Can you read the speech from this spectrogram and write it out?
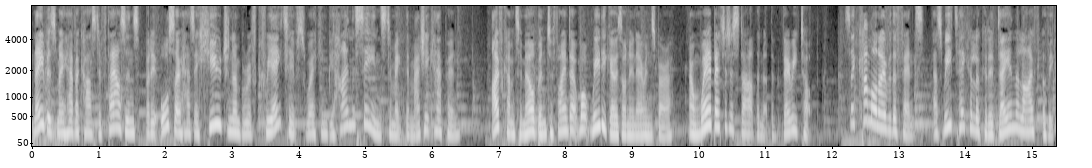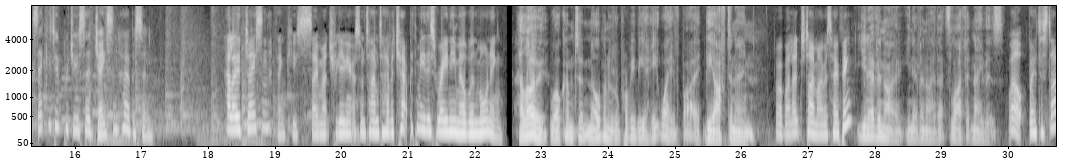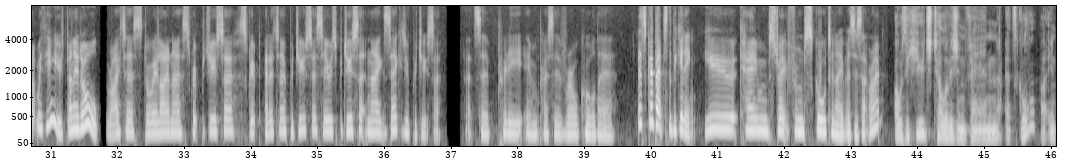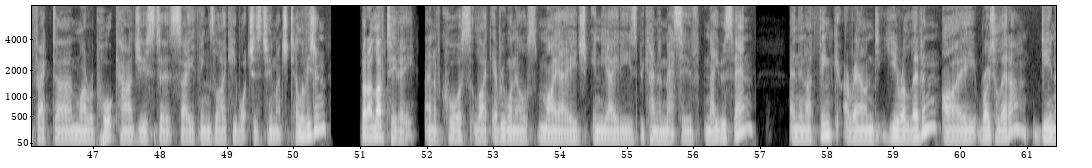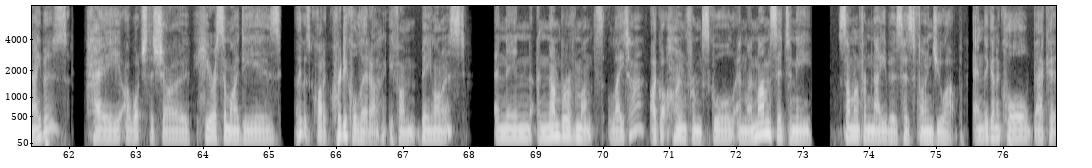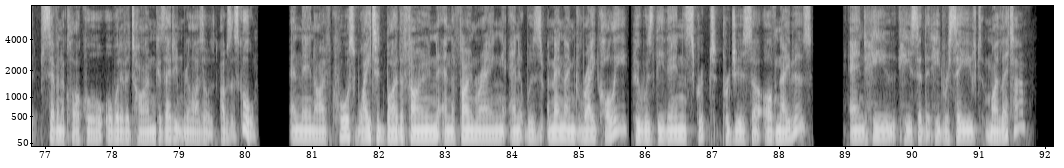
Neighbours may have a cast of thousands, but it also has a huge number of creatives working behind the scenes to make the magic happen. I've come to Melbourne to find out what really goes on in Erinsborough, and where better to start than at the very top. So come on over the fence as we take a look at a day in the life of executive producer Jason Herbison. Hello, Jason. Thank you so much for giving us some time to have a chat with me this rainy Melbourne morning. Hello, welcome to Melbourne. It'll probably be a heatwave by the afternoon. Well, by lunchtime, I was hoping. You never know. You never know. That's life at Neighbours. Well, where to start with you? You've done it all writer, storyliner, script producer, script editor, producer, series producer, and now executive producer. That's a pretty impressive roll call there. Let's go back to the beginning. You came straight from school to Neighbours, is that right? I was a huge television fan at school. Uh, in fact, uh, my report card used to say things like, he watches too much television. But I love TV. And of course, like everyone else my age in the 80s, became a massive Neighbours fan. And then I think around year 11, I wrote a letter Dear Neighbours, hey, I watched the show. Here are some ideas. I think it was quite a critical letter, if I'm being honest. And then a number of months later, I got home from school and my mum said to me, Someone from Neighbours has phoned you up and they're going to call back at seven o'clock or, or whatever time because they didn't realise I was, I was at school. And then I, of course, waited by the phone and the phone rang and it was a man named Ray Colley, who was the then script producer of Neighbours. And he, he said that he'd received my letter.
